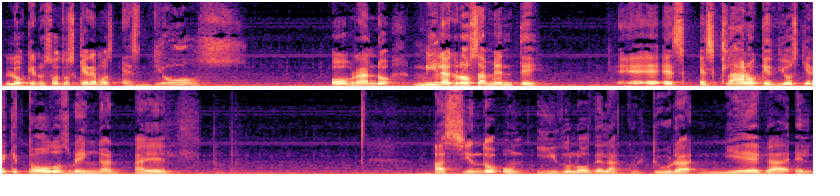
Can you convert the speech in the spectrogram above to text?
lo que nosotros queremos, es Dios obrando milagrosamente. E, e, es, es claro que Dios quiere que todos vengan a Él. Haciendo un ídolo de la cultura, niega el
